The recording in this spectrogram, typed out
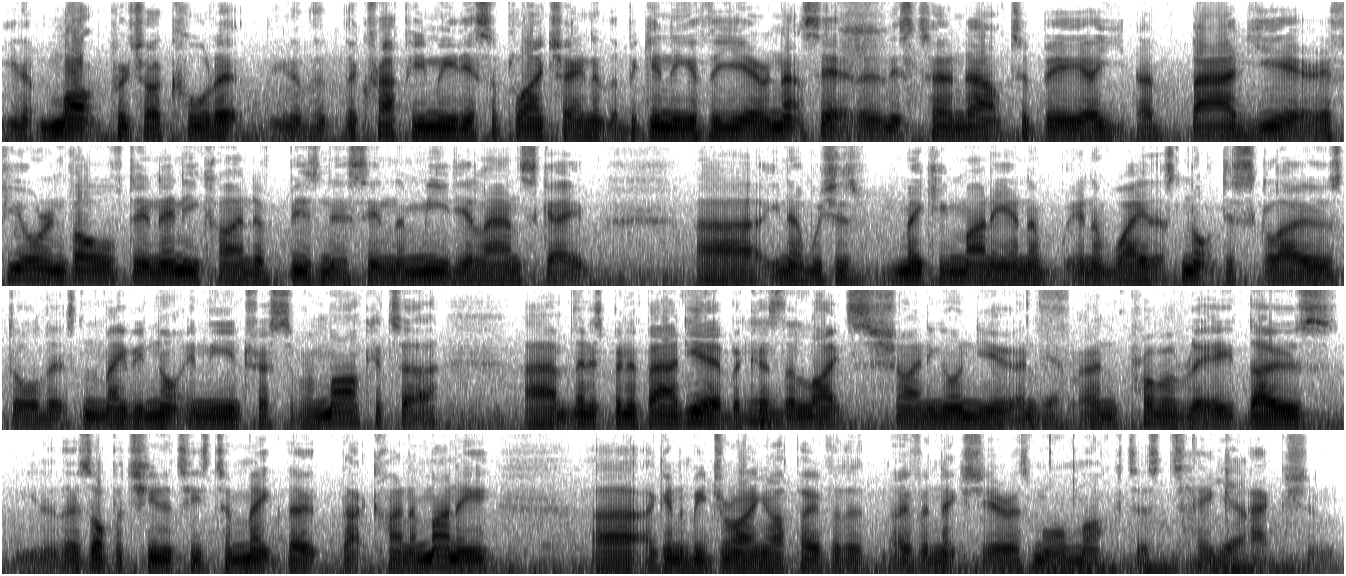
you know, Mark Pritchard called it you know, the, the crappy media supply chain at the beginning of the year, and that's it. And it's turned out to be a, a bad year. If you're involved in any kind of business in the media landscape, uh, you know, which is making money in a in a way that's not disclosed or that's maybe not in the interest of a marketer. Um, then it's been a bad year because the light's shining on you, and, f- and probably those you know, those opportunities to make that kind of money uh, are going to be drying up over the over next year as more marketers take Yeah. action.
